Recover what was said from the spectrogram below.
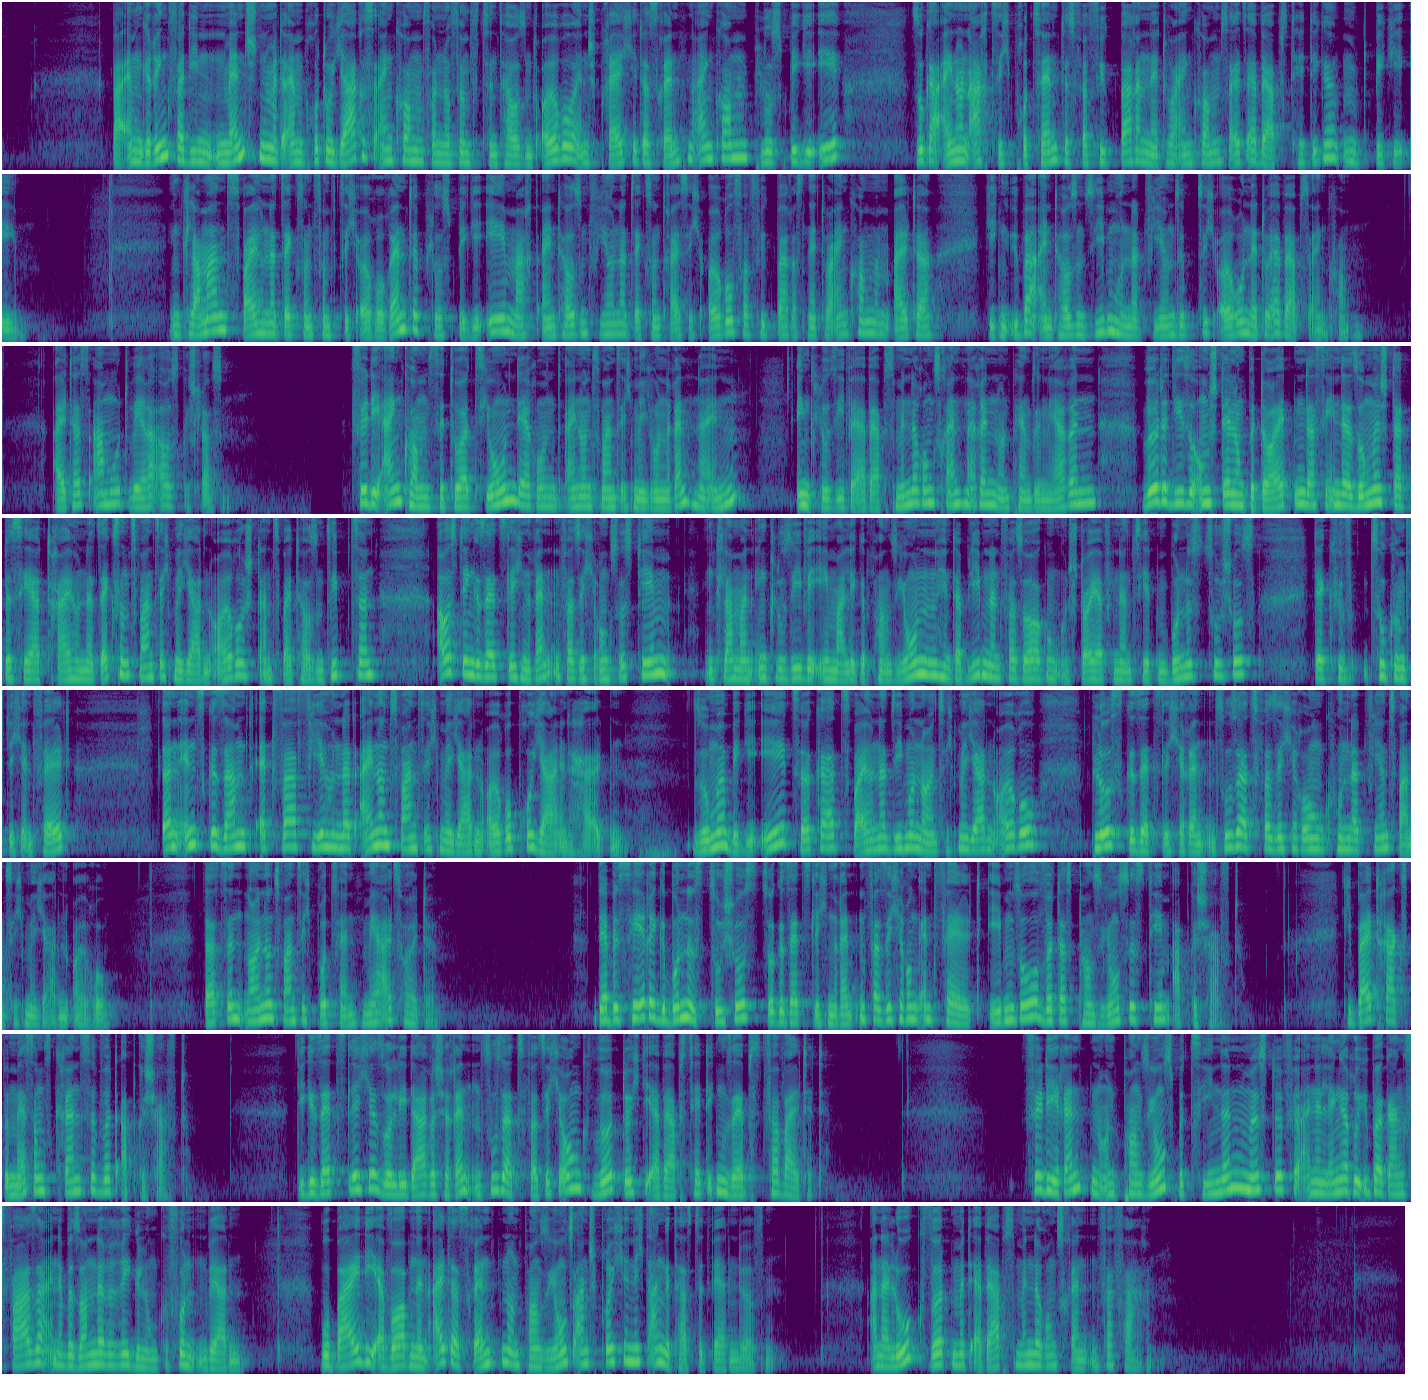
Bei einem gering verdienenden Menschen mit einem Bruttojahreseinkommen von nur 15.000 Euro entspräche das Renteneinkommen plus BGE sogar 81 Prozent des verfügbaren Nettoeinkommens als Erwerbstätige mit BGE. In Klammern 256 Euro Rente plus BGE macht 1436 Euro verfügbares Nettoeinkommen im Alter gegenüber 1774 Euro Nettoerwerbseinkommen. Altersarmut wäre ausgeschlossen. Für die Einkommenssituation der rund 21 Millionen RentnerInnen inklusive Erwerbsminderungsrentnerinnen und Pensionärinnen, würde diese Umstellung bedeuten, dass sie in der Summe statt bisher 326 Milliarden Euro Stand 2017 aus den gesetzlichen Rentenversicherungssystemen in Klammern inklusive ehemalige Pensionen, Hinterbliebenenversorgung und steuerfinanzierten Bundeszuschuss, der zukünftig entfällt, dann insgesamt etwa 421 Milliarden Euro pro Jahr enthalten. Summe BGE ca. 297 Milliarden Euro plus gesetzliche Rentenzusatzversicherung 124 Milliarden Euro. Das sind 29 Prozent mehr als heute. Der bisherige Bundeszuschuss zur gesetzlichen Rentenversicherung entfällt, ebenso wird das Pensionssystem abgeschafft. Die Beitragsbemessungsgrenze wird abgeschafft. Die gesetzliche solidarische Rentenzusatzversicherung wird durch die Erwerbstätigen selbst verwaltet. Für die Renten- und Pensionsbeziehenden müsste für eine längere Übergangsphase eine besondere Regelung gefunden werden, wobei die erworbenen Altersrenten und Pensionsansprüche nicht angetastet werden dürfen. Analog wird mit Erwerbsminderungsrenten verfahren.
